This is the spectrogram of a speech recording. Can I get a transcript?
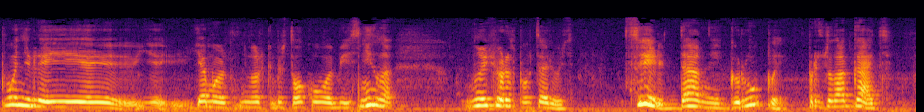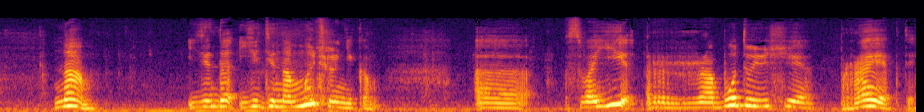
поняли, и я, может, немножко бестолково объяснила, но еще раз повторюсь цель данной группы предлагать нам, единомышленникам, э, свои работающие проекты.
